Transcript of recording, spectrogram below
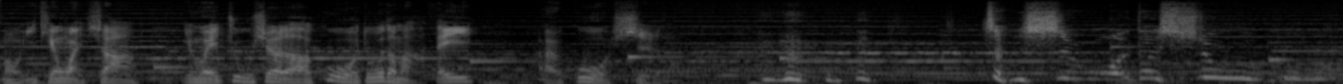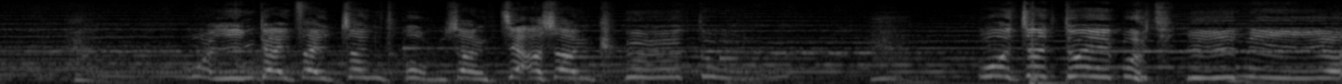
某一天晚上，因为注射了过多的吗啡而过世了。真是我的疏忽。我应该在针筒上加上刻度，我真对不起你呀！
